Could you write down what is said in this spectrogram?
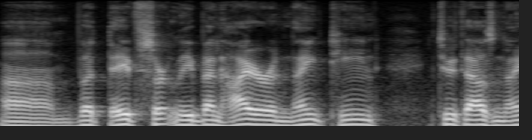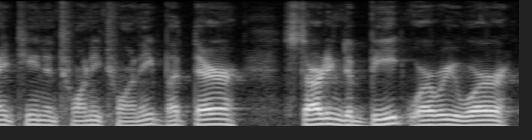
Um, but they've certainly been higher in 19, 2019 and 2020. But they're starting to beat where we were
